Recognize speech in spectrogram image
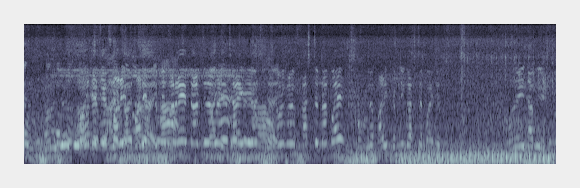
আমাদের মানে তার জন্য আমরা কাজটা না পায় বাড়ির ফ্যামিলি কাজটা পায় যেন। আমাদের এই দাবি আছে।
